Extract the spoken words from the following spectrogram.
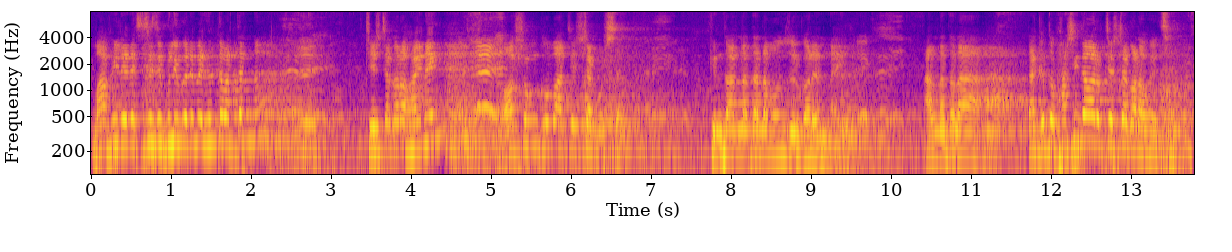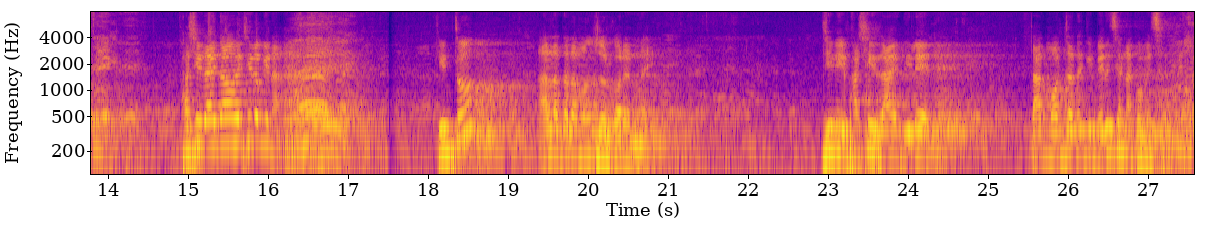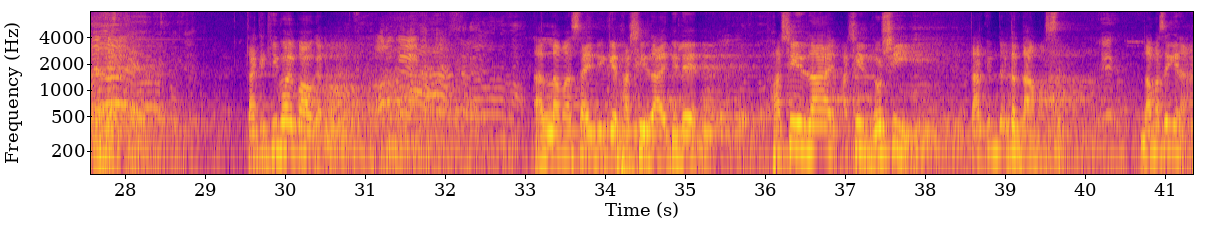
মাহফিলের স্টেজে গুলি করে মেরে ফেলতে পারতেন না? চেষ্টা করা হয় নাই? অসংখ্যবার চেষ্টা করছেন। কিন্তু আল্লাহ তালা মঞ্জুর করেন নাই। আল্লাহ তালা তাকে তো ফাঁসি দেওয়ার চেষ্টা করা হয়েছে। ফাঁসি রায় দেওয়া হয়েছিল কিনা? কিন্তু আল্লাহ তালা মঞ্জুর করেন নাই। যিনি ফাঁসির রায় দিলেন, তার মর্যাদা কি বেড়েছে না কমেছে? তাকে কীভাবে পাওয়া গেল? আল্লামা সাইদিকে ফাঁসির রায় দিলেন। ফাঁসির রায়, ফাঁসির রশি, তার কিন্তু একটা দাম আছে। দাম আছে কিনা?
